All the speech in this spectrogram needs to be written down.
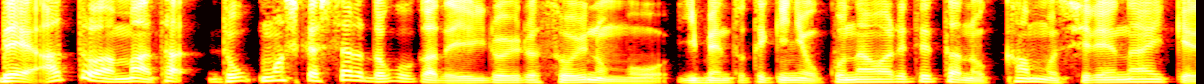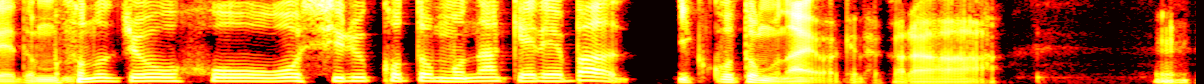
で、あとはまあ、たどもしかしたらどこかでいろいろそういうのもイベント的に行われてたのかもしれないけれども、その情報を知ることもなければ行くこともないわけだから、うん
